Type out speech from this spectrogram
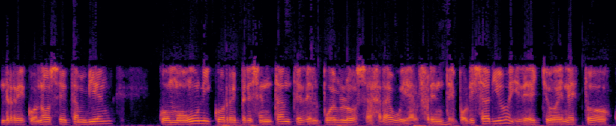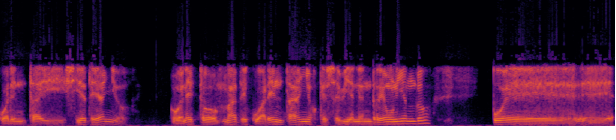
reconoce también como único representante del pueblo saharaui al Frente Polisario y de hecho en estos 47 años o en estos más de 40 años que se vienen reuniendo, pues eh,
